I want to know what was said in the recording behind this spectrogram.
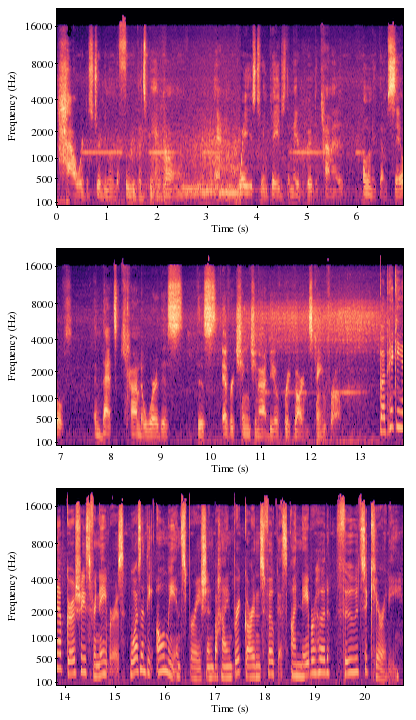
how we're distributing the food that's being grown and ways to engage the neighborhood to kind of own it themselves. And that's kind of where this this ever-changing idea of Brick Gardens came from. But picking up groceries for neighbors wasn't the only inspiration behind Brick Garden's focus on neighborhood food security.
